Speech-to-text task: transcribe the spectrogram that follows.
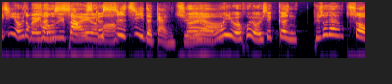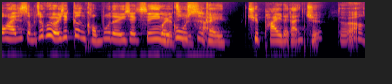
已经有一种很上个世纪的感觉了？了我以为会有一些更，比如说像咒还是什么，就会有一些更恐怖的一些鬼故事可以去拍的感觉。对啊，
